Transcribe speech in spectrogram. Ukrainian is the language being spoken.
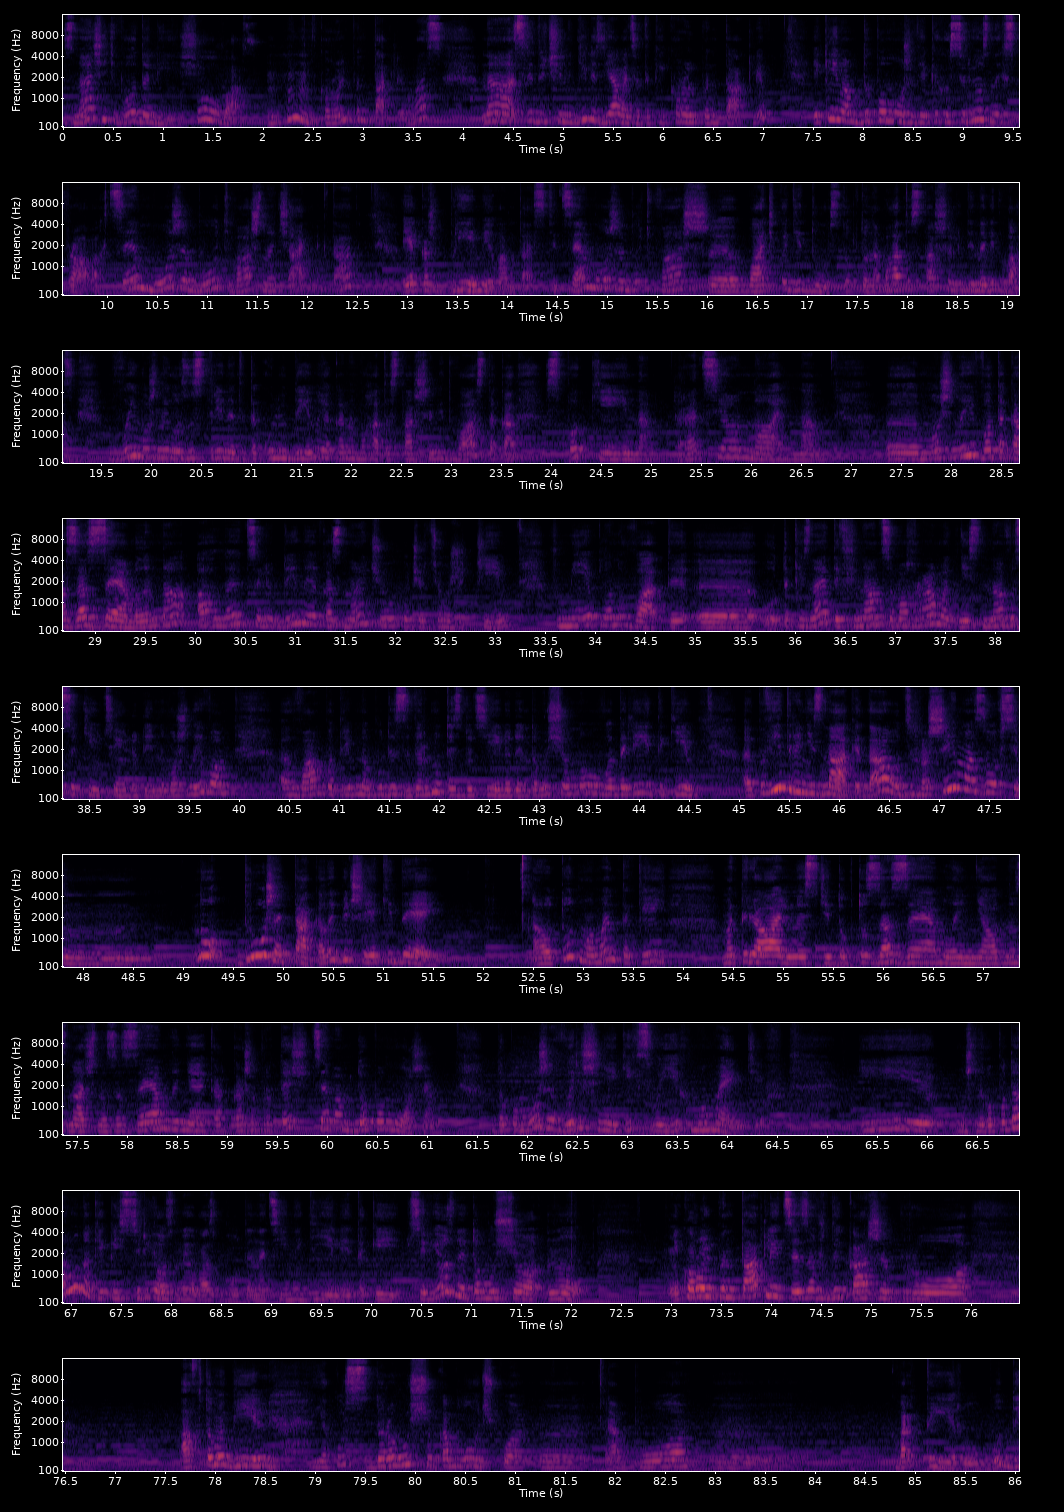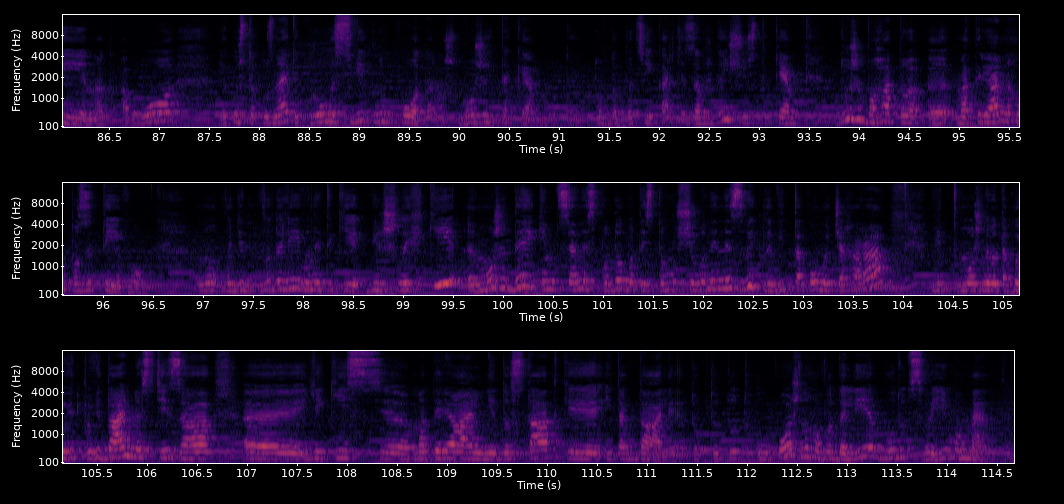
Значить, водолії, що у вас? Угу, король Пентаклів. У вас на слідуючій неділі з'явиться такий король Пентаклів, який вам допоможе в якихось серйозних справах. Це може бути ваш начальник, так? Як кажуть, премію вам дасть. Це може бути ваш е, батько-дідусь, тобто набагато старша людина від вас. Ви, можливо, зустрінете таку людину, яка набагато старша від вас, така спокійна, раціональна. Е, Можливо, така заземлена, але це людина, яка знає, чого хоче в цьому житті, вміє планувати. Е, Такий, знаєте, фінансова грамотність на висоті у цієї людини. Можливо, е, вам потрібно буде звернутися до цієї людини, тому що ну, водолії такі повітряні знаки, да? от з грошима зовсім ну, дружать так, але більше як ідеї. А от тут момент такий матеріальності, тобто заземлення, однозначно заземлення, яка каже про те, що це вам допоможе. Допоможе в вирішенні якихось своїх моментів. І, можливо, подарунок якийсь серйозний у вас буде на цій неділі. Такий серйозний, тому що ну, король Пентаклі це завжди каже про автомобіль, якусь дорогущу каблучку або квартиру, будинок, або якусь таку, знаєте, кругосвітну подорож. Може і таке бути. Тобто по цій карті завжди щось таке дуже багато е, матеріального позитиву. Ну, водолії вони такі більш легкі. Е, Може деяким це не сподобатись, тому що вони не звикли від такого тягара, від можливо такої відповідальності за е, якісь е, матеріальні достатки і так далі. Тобто тут у кожного водолія будуть свої моменти.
